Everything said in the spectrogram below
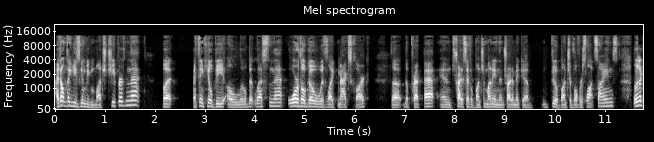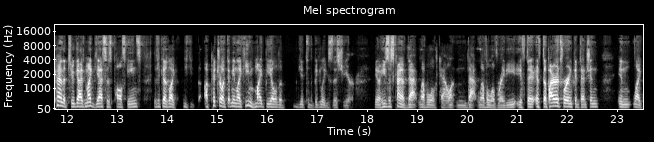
I don't think he's going to be much cheaper than that, but I think he'll be a little bit less than that. Or they'll go with like Max Clark, the the prep bat and try to save a bunch of money and then try to make a do a bunch of overslot signings. Those are kind of the two guys. My guess is Paul Skenes is because like a pitcher like I mean like he might be able to get to the big leagues this year. You know, he's just kind of that level of talent and that level of ready. If they if the Pirates were in contention in like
